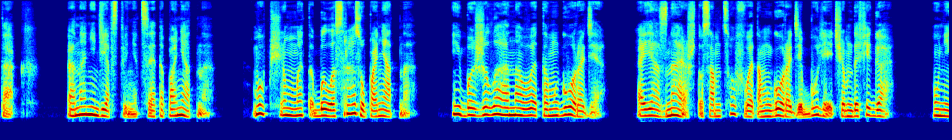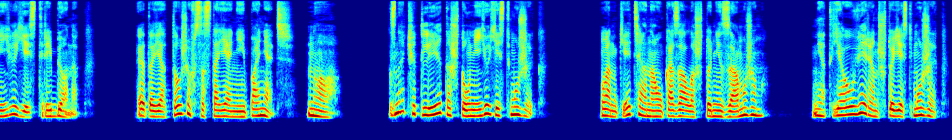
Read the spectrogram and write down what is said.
Так, она не девственница, это понятно. В общем, это было сразу понятно. Ибо жила она в этом городе. А я знаю, что самцов в этом городе более чем дофига. У нее есть ребенок. Это я тоже в состоянии понять. Но значит ли это, что у нее есть мужик? В анкете она указала, что не замужем. Нет, я уверен, что есть мужик.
